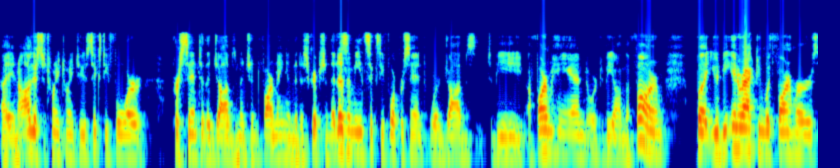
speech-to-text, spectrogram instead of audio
uh, in August of 2022, 64 percent of the jobs mentioned farming in the description. That doesn't mean 64% were jobs to be a farmhand or to be on the farm, but you'd be interacting with farmers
